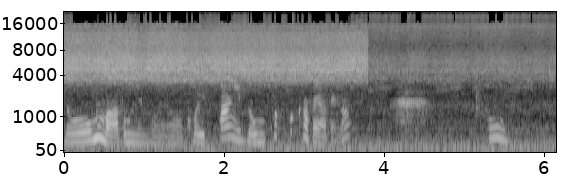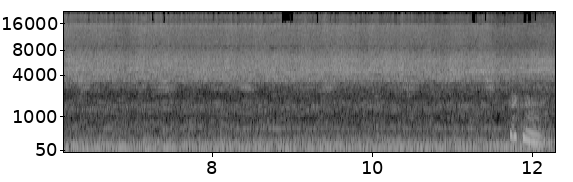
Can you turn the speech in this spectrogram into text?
너무 맛없는 거예요. 거의 빵이 너무 퍽퍽하다 해야 되나? 오. 흠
